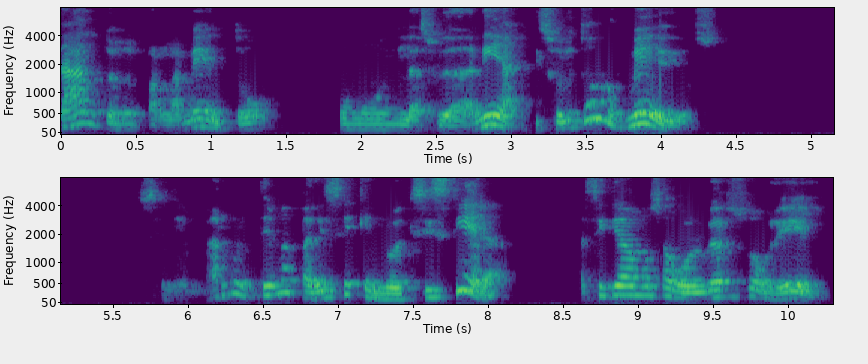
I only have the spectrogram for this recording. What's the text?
tanto en el Parlamento como en la ciudadanía y sobre todo en los medios. Sin embargo, el tema parece que no existiera, así que vamos a volver sobre él.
